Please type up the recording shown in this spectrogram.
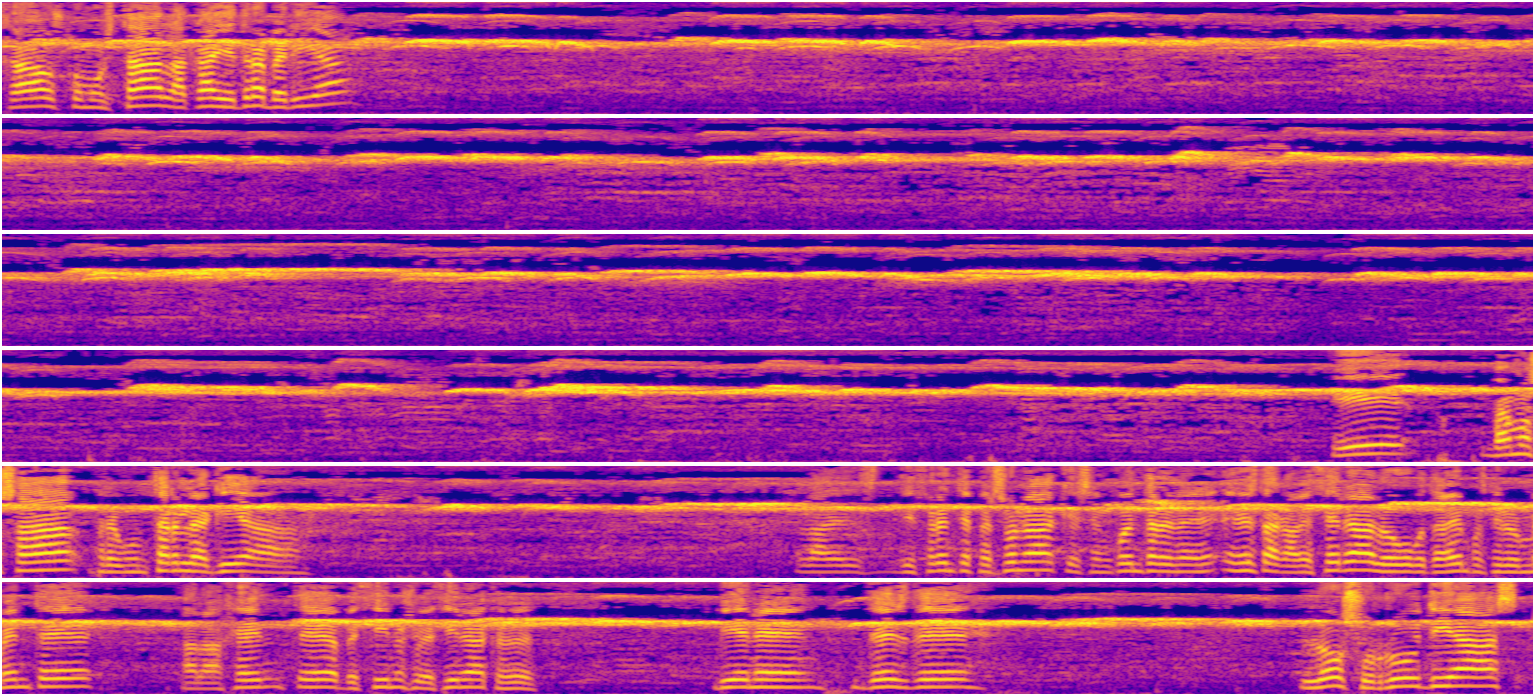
Fijaos cómo está la calle Trapería. Y vamos a preguntarle aquí a las diferentes personas que se encuentran en esta cabecera, luego también posteriormente a la gente, a vecinos y vecinas que vienen desde los Urrutias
